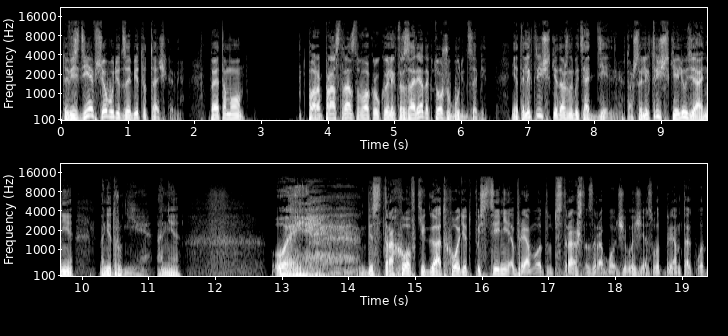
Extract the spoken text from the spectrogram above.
то везде все будет забито тачками. Поэтому пространство вокруг электрозарядок тоже будет забито. Нет, электрические должны быть отдельными, потому что электрические люди, они, они другие. Они... Ой, без страховки гад ходит по стене, прям вот тут страшно за рабочего сейчас, вот прям так вот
